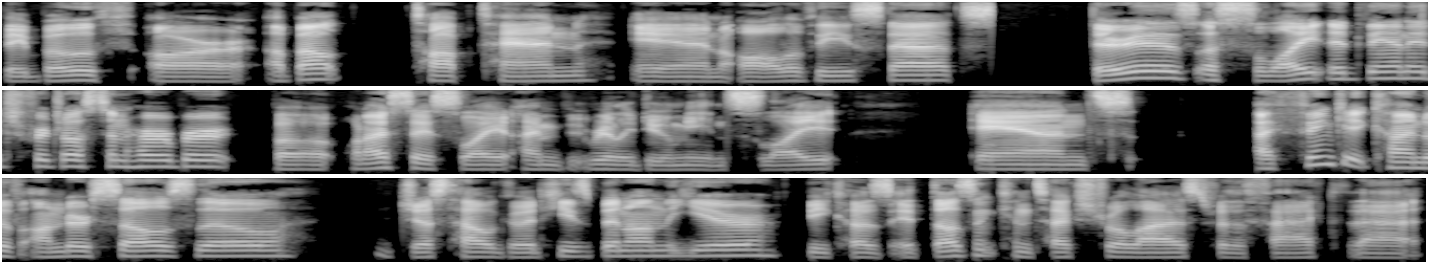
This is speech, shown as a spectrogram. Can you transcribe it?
They both are about top 10 in all of these stats. There is a slight advantage for Justin Herbert, but when I say slight, I really do mean slight. And I think it kind of undersells, though, just how good he's been on the year because it doesn't contextualize for the fact that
